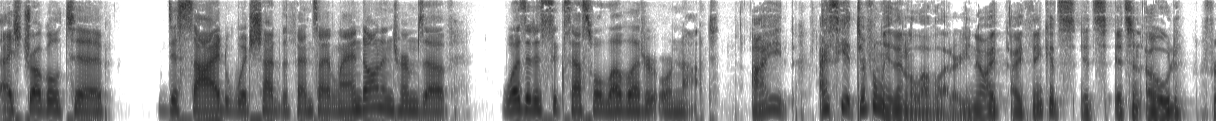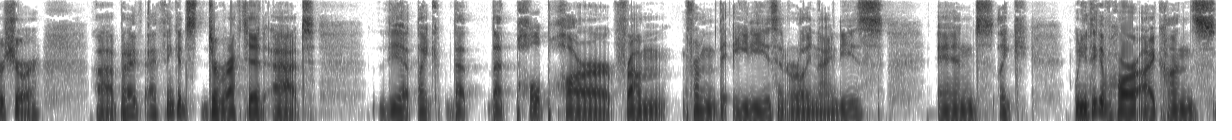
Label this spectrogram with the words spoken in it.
I struggle to decide which side of the fence I land on in terms of was it a successful love letter or not? I I see it differently than a love letter. You know, I I think it's it's it's an ode for sure, uh, but I I think it's directed at the like that that pulp horror from from the 80s and early 90s and like when you think of horror icons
